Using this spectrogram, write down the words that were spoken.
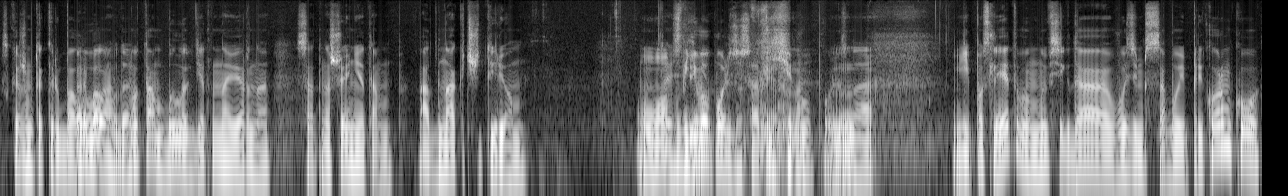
скажем так, рыболова, Рыболов, да. ну там было где-то, наверное, соотношение там одна к четырем. О, То есть в его пользу, соответственно. В его пользу. Да. И после этого мы всегда возим с собой прикормку.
